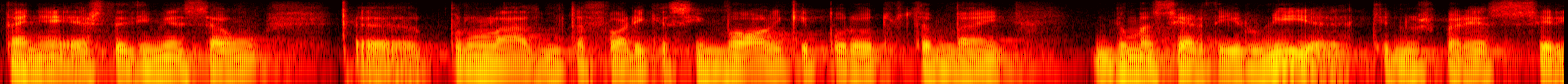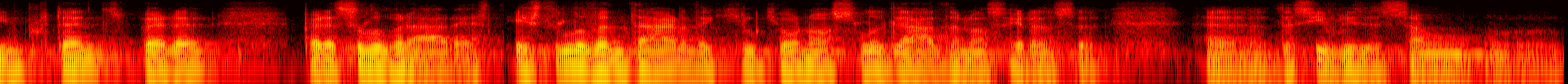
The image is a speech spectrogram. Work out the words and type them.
tenha esta dimensão, eh, por um lado metafórica, simbólica e por outro também de uma certa ironia que nos parece ser importante para para celebrar este, este, levantar daquilo que é o nosso legado, a nossa herança uh, da civilização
